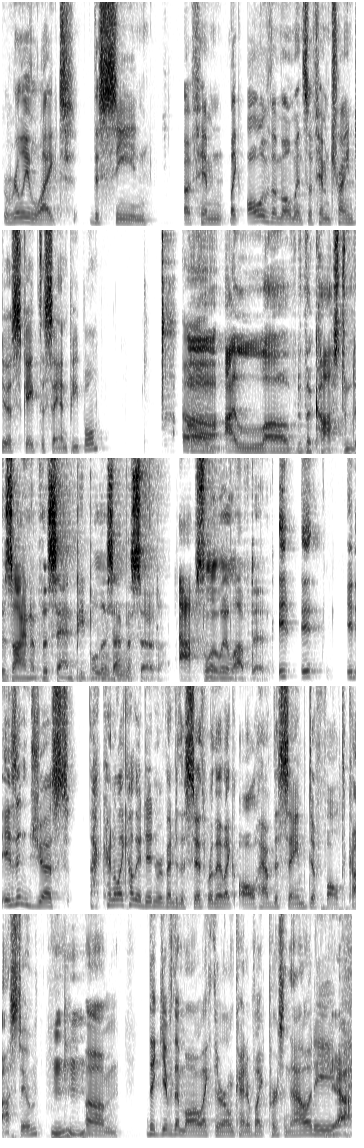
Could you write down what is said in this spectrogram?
really liked the scene of him, like all of the moments of him trying to escape the Sand People. Um, uh, I loved the costume design of the Sand People this Mhm. episode. Absolutely loved it. it it it isn't just kind of like how they did in Revenge of the Sith, where they like all have the same default costume. Mhm. Um, they give them all like their own kind of like personality. Yeah.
